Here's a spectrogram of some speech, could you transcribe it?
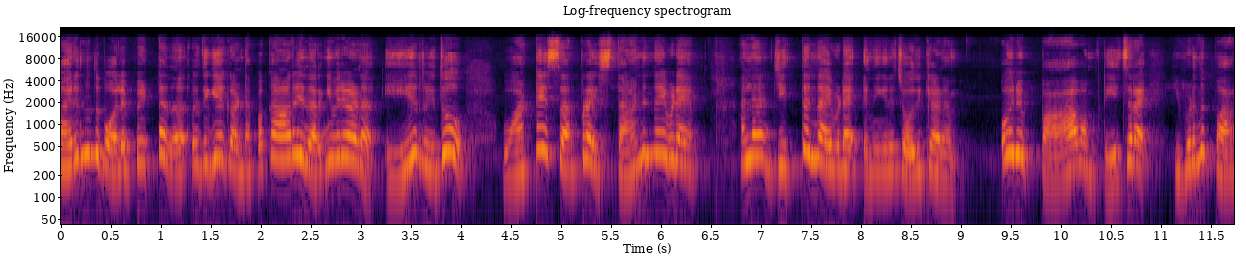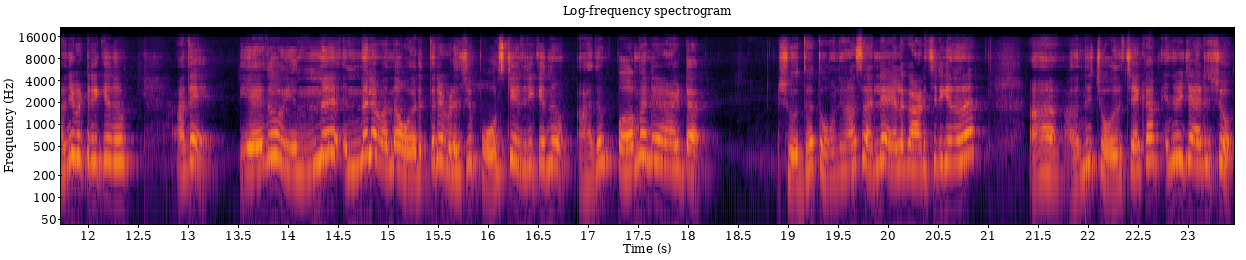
വരുന്നത് പോലെ പെട്ടെന്ന് ഋതികയെ കണ്ടപ്പോൾ കാറിൽ നിന്ന് ഇറങ്ങി വരികയാണ്. ഏ ഋതു വാട്ട് ഏ സർപ്രൈസ് താൻ എന്താ ഇവിടെ? അല്ല ജിത്ത് എന്താ ഇവിടെ? എന്നിങ്ങനെ ചോദിക്കുകയാണ്. ഒരു പാവം ടീച്ചറെ ഇവിടുന്ന് പറഞ്ഞു വിട്ടിരിക്കുന്നു. അതെ ഏതോ ഇന്ന് ഇന്നലെ വന്ന ഓരോരുത്തരെ വിളിച്ച് പോസ്റ്റ് ചെയ്തിരിക്കുന്നു. അതും പെർമനന്റ് ആയിട്ട്. ശുദ്ധ തോന്നിവാസമല്ലേ അയാൾ കാണിച്ചിരിക്കുന്നത്? ആ അതൊന്ന് ചോദിച്ചേക്കാം എന്ന് വിചാരിച്ചു.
